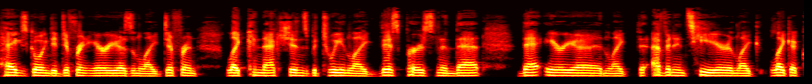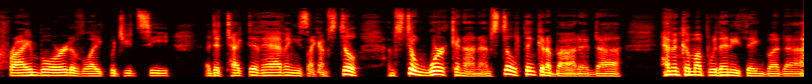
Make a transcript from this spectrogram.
pegs going to different areas and like different like connections between like this person and that that area and like the evidence here and like like a crime board of like what you'd see a detective having. He's like i'm still i'm still working on it. I'm still thinking about it. Uh haven't come up with anything but uh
